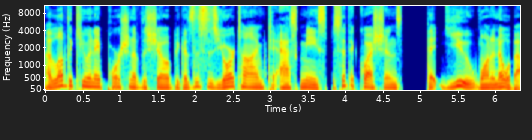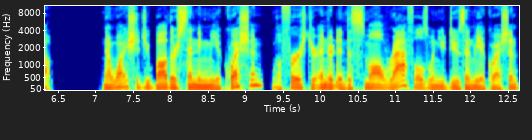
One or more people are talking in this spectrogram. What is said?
I love the Q&A portion of the show because this is your time to ask me specific questions that you want to know about. Now, why should you bother sending me a question? Well, first, you're entered into small raffles when you do send me a question.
